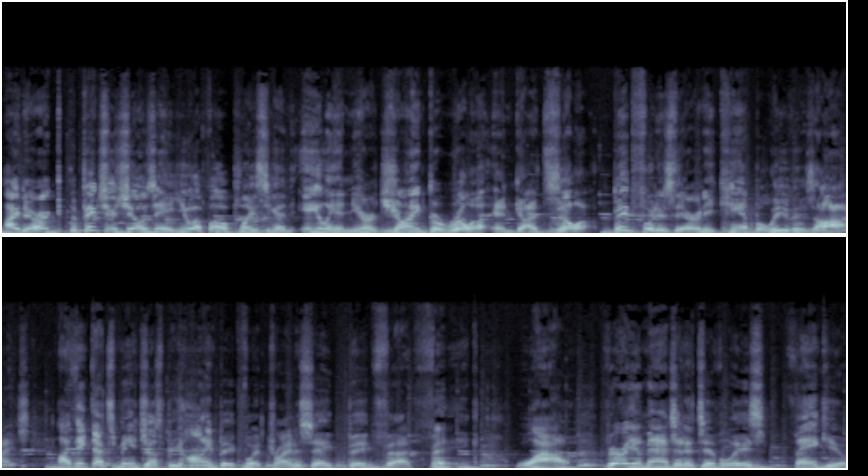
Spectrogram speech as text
Hi, Derek. The picture shows a UFO placing an alien near a giant gorilla and Godzilla. Bigfoot is there and he can't believe his eyes. I think that's me just behind Bigfoot trying to say big fat fake. Wow. Very imaginative, Elyse. Thank you.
